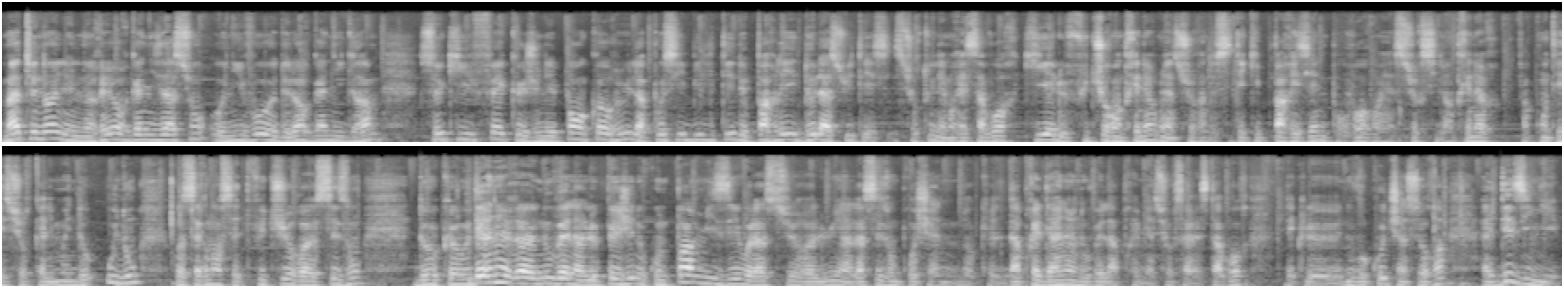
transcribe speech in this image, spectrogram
Maintenant, il y a une réorganisation au niveau de l'organigramme, ce qui fait que je n'ai pas encore eu la possibilité de parler de la suite. Et surtout, il aimerait savoir qui est le futur entraîneur, bien sûr, de cette équipe parisienne, pour voir, bien sûr, si l'entraîneur va compter sur Kalimundo ou non, concernant cette future euh, saison. Donc, euh, aux dernières nouvelles, hein, le PG ne compte pas miser voilà, sur lui hein, la saison prochaine. Donc, d'après les dernières nouvelles, après, bien sûr, ça reste à voir, dès que le nouveau coach hein, sera désigné.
